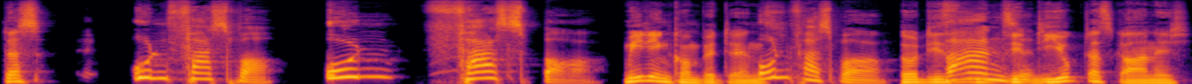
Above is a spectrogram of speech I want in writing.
Das unfassbar. unfassbar. Medienkompetenz. Unfassbar. So, die, Wahnsinn. Die, die juckt das gar nicht.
